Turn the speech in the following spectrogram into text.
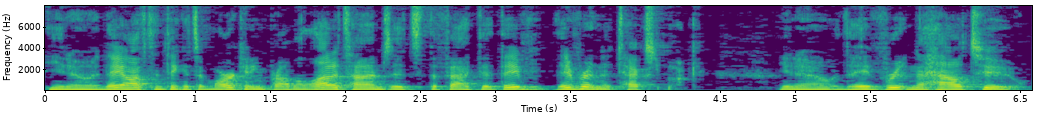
You know, and they often think it's a marketing problem. A lot of times it's the fact that they've, they've written a textbook, you know, they've written a how to,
